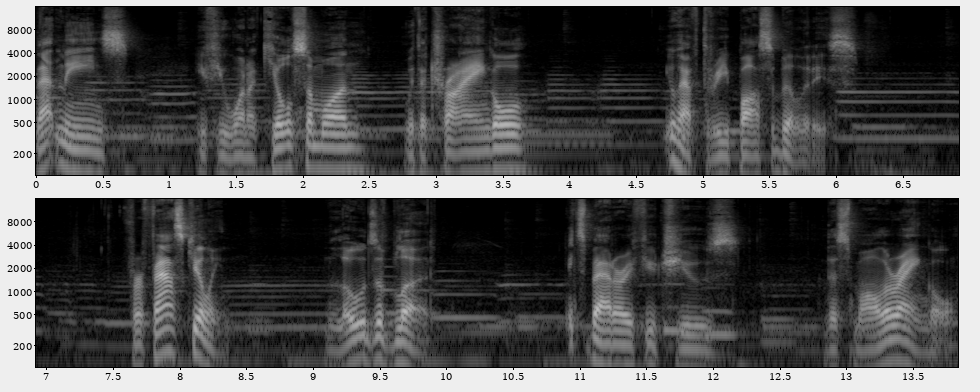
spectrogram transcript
That means if you want to kill someone with a triangle, you have three possibilities. For fast killing, loads of blood, it's better if you choose the smaller angle.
